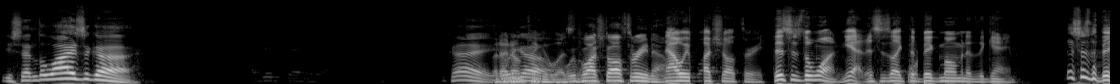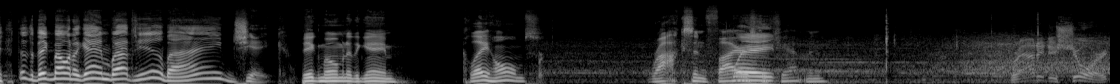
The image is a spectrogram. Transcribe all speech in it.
You said Loaisiga. Okay, But here I don't we think go. it was We've watched all three now. Now we've watched all three. This is the one. Yeah, this is like the big moment of the game. this is the big. This is the big moment of the game. Brought to you by Jake. Big moment of the game. Clay Holmes rocks and fires Wait. to Chapman. Grounded to short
